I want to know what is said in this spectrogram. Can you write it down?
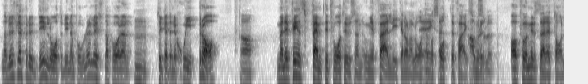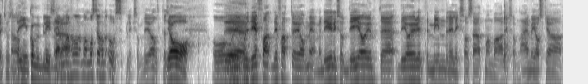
När du släpper ut din låt och dina polare lyssnar på den Mm, Tycker att den är skitbra ja, Men det finns 52 000 ungefär likadana låtar på. Spotify Som absolut. har funnits där ett tag liksom Så Ja. ingen kommer bli så här. man, har, man måste ju ha en USP liksom, det är ju alltid så. Ja, Och, Det- och, det, det fattar jag med. Men det är ju liksom, det gör ju inte, det gör ju inte mindre liksom så att man bara liksom, nej men jag ska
